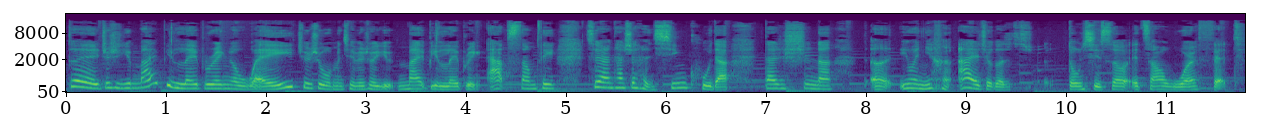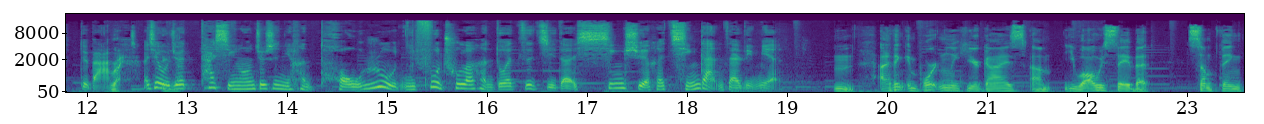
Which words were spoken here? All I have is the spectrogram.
对，就是 you might be laboring away，就是我们前面说 you might be laboring at something。虽然它是很辛苦的，但是呢，呃，因为你很爱这个东西，so it's all worth it，对吧 Right，而且我觉得它形容就是你很投入，你付出了很多自己的心血和情感在里面。 And I think importantly here, guys, um, you always say that something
